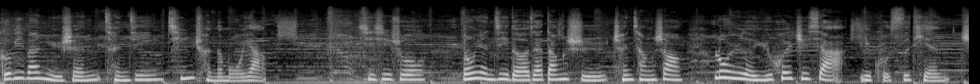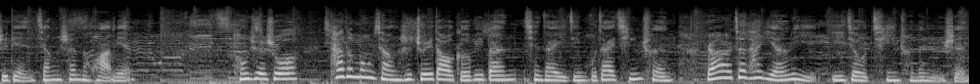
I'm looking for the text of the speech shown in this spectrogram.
隔壁班女神曾经清纯的模样。西西说，永远记得在当时城墙上落日的余晖之下，忆苦思甜，指点江山的画面。同学说。他的梦想是追到隔壁班现在已经不再清纯，然而在他眼里依旧清纯的女神。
